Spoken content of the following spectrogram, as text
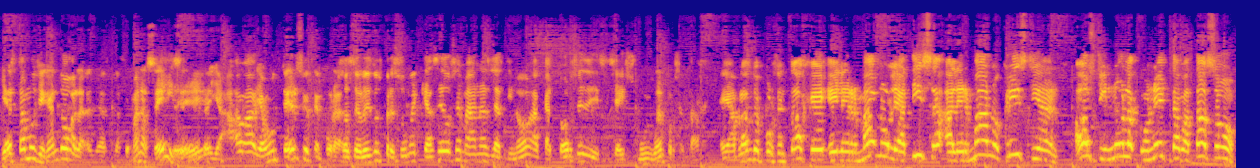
ya estamos llegando a la, semana 6, ¿eh? ya, va, ya un tercio de temporada. José Luis nos presume que hace dos semanas le atinó a 14 de 16, muy buen porcentaje. Eh, hablando de porcentaje, el hermano le atiza al hermano Cristian, Austin no la conecta, batazo,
